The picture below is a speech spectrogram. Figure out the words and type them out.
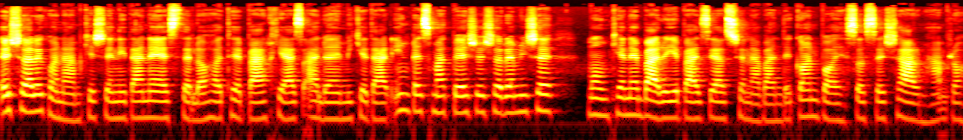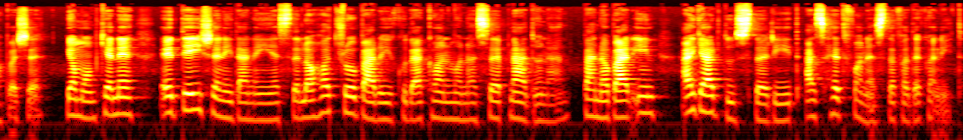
اشاره کنم که شنیدن اصطلاحات برخی از علائمی که در این قسمت بهش اشاره میشه ممکنه برای بعضی از شنوندگان با احساس شرم همراه باشه. یا ممکنه ادهی شنیدن این اصطلاحات رو برای کودکان مناسب ندونن. بنابراین اگر دوست دارید از هدفون استفاده کنید.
